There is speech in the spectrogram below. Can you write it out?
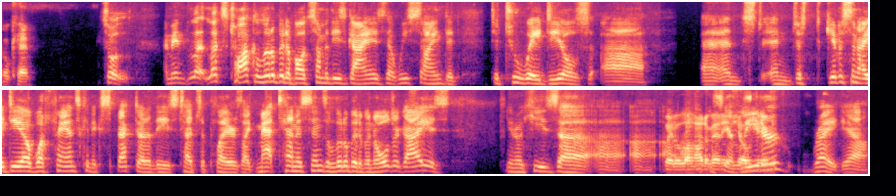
Okay. So, I mean, let, us talk a little bit about some of these guys that we signed to, to two way deals. Uh, and and just give us an idea of what fans can expect out of these types of players. Like Matt Tennyson's a little bit of an older guy. Is you know he's uh, uh, uh a lot of NHL a leader, games. right? Yeah.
